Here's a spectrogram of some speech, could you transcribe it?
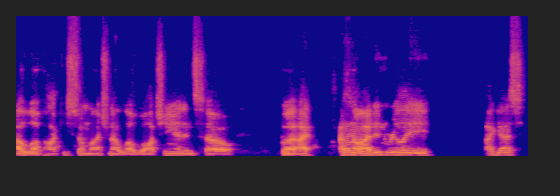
i love hockey so much and i love watching it. And so but i i don't know. I didn't really i guess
